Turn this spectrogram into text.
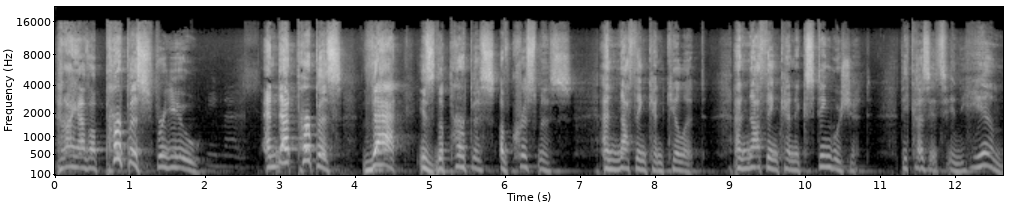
And I have a purpose for you. Amen. And that purpose, that is the purpose of Christmas. And nothing can kill it, and nothing can extinguish it because it's in Him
